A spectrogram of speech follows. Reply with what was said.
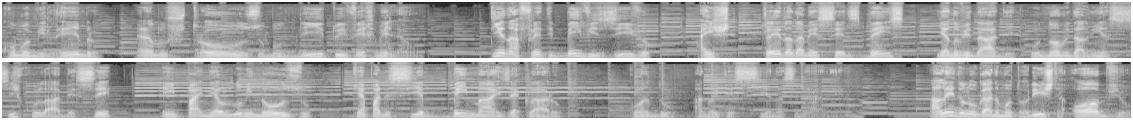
como eu me lembro, era lustroso, bonito e vermelhão. Tinha na frente bem visível a estrela da Mercedes-Benz e a novidade, o nome da linha circular ABC, em painel luminoso que aparecia bem mais, é claro, quando anoitecia na cidade. Além do lugar do motorista, óbvio,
